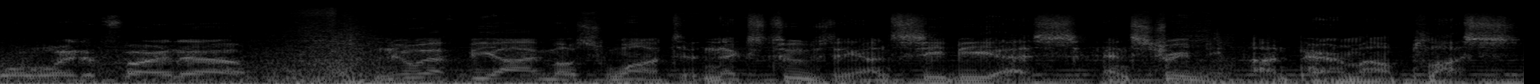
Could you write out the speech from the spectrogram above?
One way to find out. New FBI Most Wanted next Tuesday on CBS and streaming on Paramount Plus.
